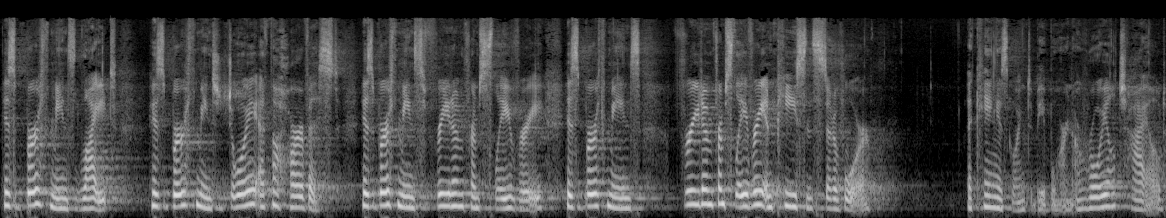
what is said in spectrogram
His birth means light his birth means joy at the harvest. His birth means freedom from slavery. His birth means freedom from slavery and peace instead of war. A king is going to be born, a royal child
